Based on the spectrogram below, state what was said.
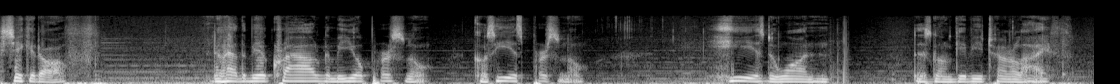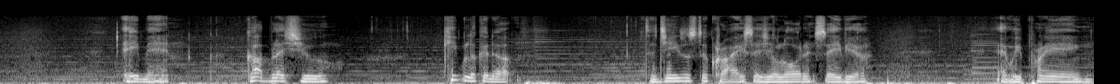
Shake it off. It don't have to be a crowd, it can be your personal, because He is personal. He is the one that's going to give you eternal life. Amen. God bless you. Keep looking up to Jesus the Christ as your Lord and Savior. And we're praying,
